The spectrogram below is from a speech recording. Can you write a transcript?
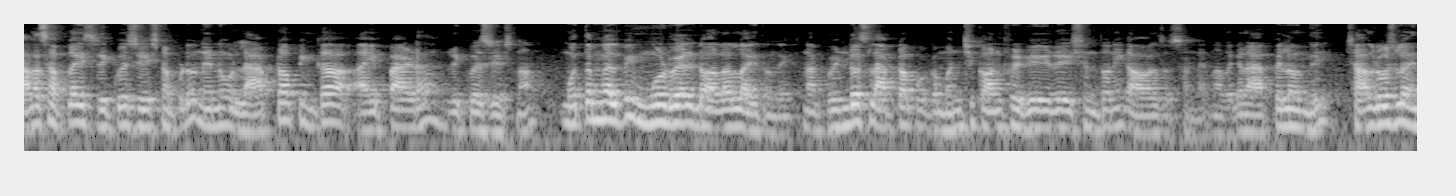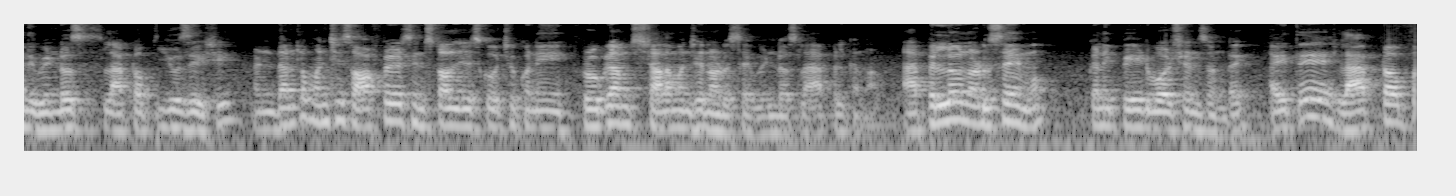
చాలా సప్లైస్ రిక్వెస్ట్ చేసినప్పుడు నేను ల్యాప్టాప్ ఇంకా ఐప్యాడ్ రిక్వెస్ట్ చేసిన. మొత్తం కలిపి మూడు వేల డాలర్లు అవుతుంది నాకు విండోస్ ల్యాప్టాప్ ఒక మంచి కాన్ఫిగరేషన్ తోని కావాల్సి వస్తుండే. నా దగ్గర యాపిల్ ఉంది. చాలా రోజులు అయింది విండోస్ ల్యాప్టాప్ యూజ్ చేసి. అండ్ దాంట్లో మంచి సాఫ్ట్వేర్స్ ఇన్స్టాల్ చేసుకోవచ్చు. కొన్ని ప్రోగ్రామ్స్ చాలా మంచిగా నడుస్తాయి విండోస్లో యాపిల్ కన్నా. యాపిల్లో నడుస్తాయేమో కానీ పెయిడ్ వర్షన్స్ ఉంటాయి. అయితే ల్యాప్టాప్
